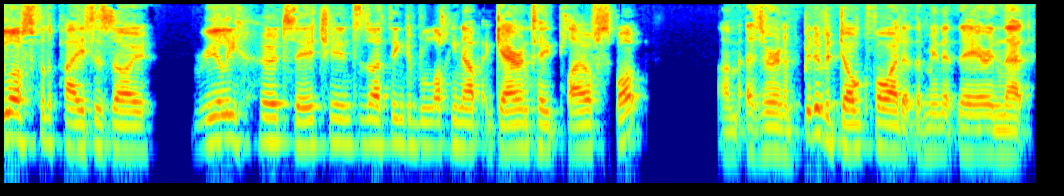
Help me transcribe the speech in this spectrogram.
loss for the Pacers, though. Really hurts their chances, I think, of locking up a guaranteed playoff spot, um, as they're in a bit of a dogfight at the minute there in that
